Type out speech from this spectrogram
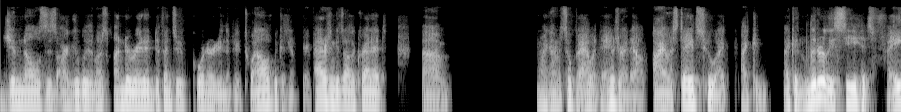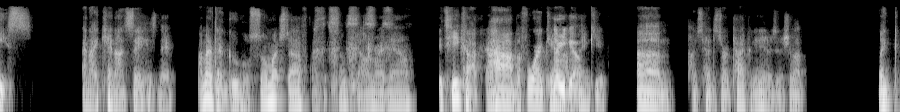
Jim Knowles is arguably the most underrated defensive coordinator in the Big 12 because you know Gary Patterson gets all the credit. Um, oh my God, I'm so bad with names right now. Iowa State's who I I can I can literally see his face, and I cannot say his name. I'm gonna have to Google so much stuff. I'm so dumb right now. It's Heacock. Ah, before I came. There you go. Thank you. Um, I just had to start typing it in. It was going to show up. Like,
